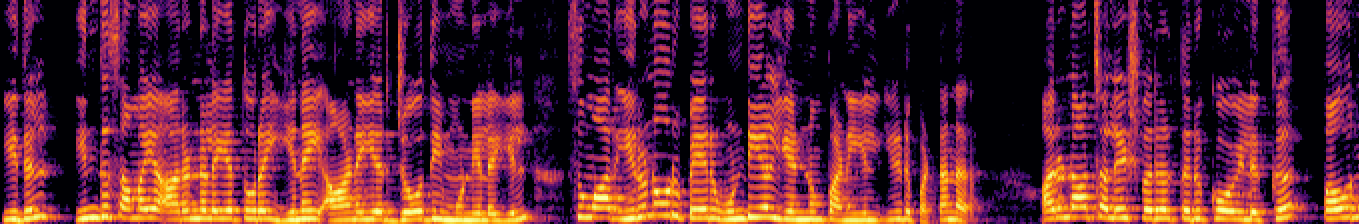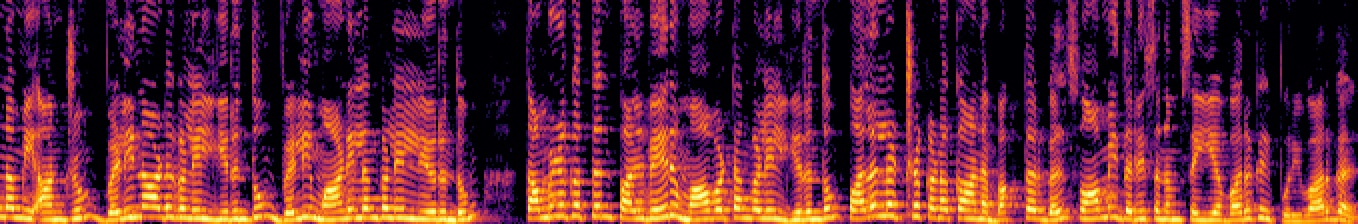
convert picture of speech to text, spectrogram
இதில் இந்து சமய அறநிலையத்துறை இணை ஆணையர் ஜோதி முன்னிலையில் சுமார் இருநூறு பேர் உண்டியல் என்னும் பணியில் ஈடுபட்டனர். அருணாச்சலேஸ்வரர் திருக்கோயிலுக்கு பௌர்ணமி அன்றும் வெளிநாடுகளில் இருந்தும் வெளி மாநிலங்களில் இருந்தும் தமிழகத்தின் பல்வேறு மாவட்டங்களில் இருந்தும் பல லட்சக்கணக்கான பக்தர்கள் சுவாமி தரிசனம் செய்ய வருகை புரிவார்கள்.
